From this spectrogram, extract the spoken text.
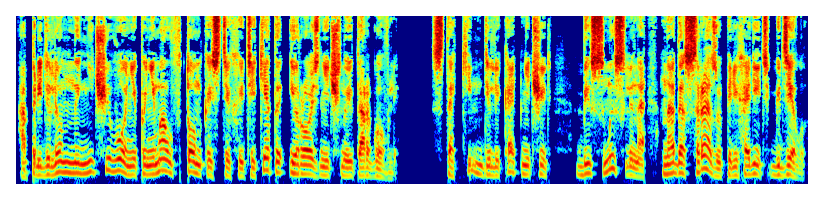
определенно ничего не понимал в тонкостях этикета и розничной торговли. С таким деликатничать бессмысленно, надо сразу переходить к делу.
